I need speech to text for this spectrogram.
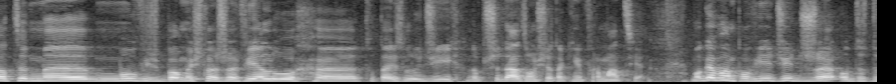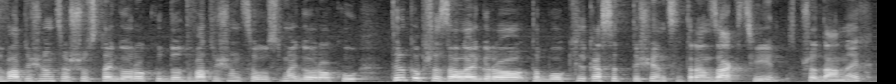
o tym e, mówisz, bo myślę, że wielu e, tutaj z ludzi no, przydadzą się takie informacje. Mogę Wam powiedzieć, że od 2006 roku do 2008 roku tylko przez Allegro to było kilkaset tysięcy transakcji sprzedanych.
